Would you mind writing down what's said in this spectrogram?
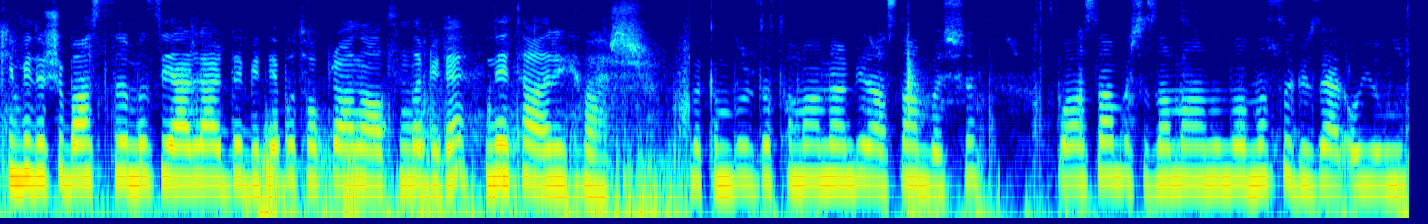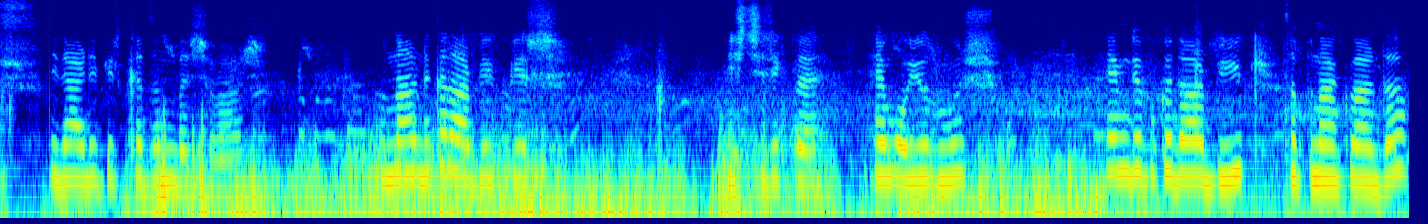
Kim bilir şu bastığımız yerlerde bile, bu toprağın altında bile ne tarih var. Bakın burada tamamen bir aslanbaşı. Bu aslanbaşı zamanında nasıl güzel oyulmuş. İleride bir kadın başı var. Bunlar ne kadar büyük bir işçilikle hem oyulmuş hem de bu kadar büyük tapınaklarda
